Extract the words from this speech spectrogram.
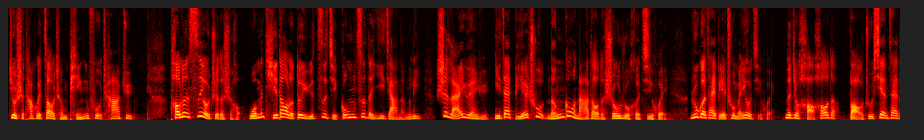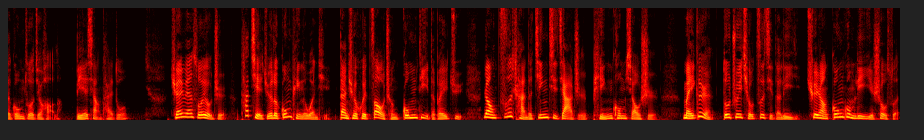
就是它会造成贫富差距。讨论私有制的时候，我们提到了对于自己工资的议价能力是来源于你在别处能够拿到的收入和机会。如果在别处没有机会，那就好好的保住现在的工作就好了，别想太多。全员所有制，它解决了公平的问题，但却会造成公地的悲剧，让资产的经济价值凭空消失。每个人都追求自己的利益，却让公共利益受损。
